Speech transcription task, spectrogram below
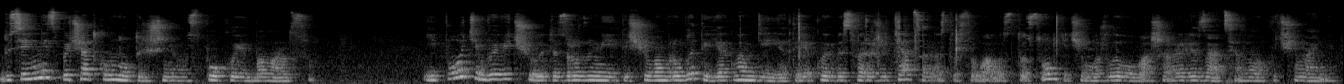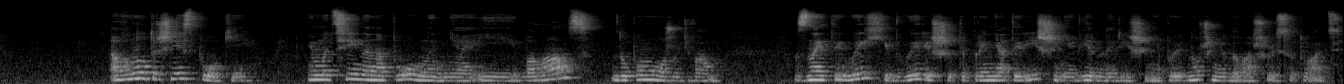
Досягніть спочатку внутрішнього спокою і балансу. І потім ви відчуєте, зрозумієте, що вам робити, як вам діяти, якої би сфери життя це не стосувало стосунки, чи, можливо, ваша реалізація нового починання. Внутрішній спокій, емоційне наповнення і баланс допоможуть вам знайти вихід, вирішити, прийняти рішення, вірне рішення по відношенню до вашої ситуації.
